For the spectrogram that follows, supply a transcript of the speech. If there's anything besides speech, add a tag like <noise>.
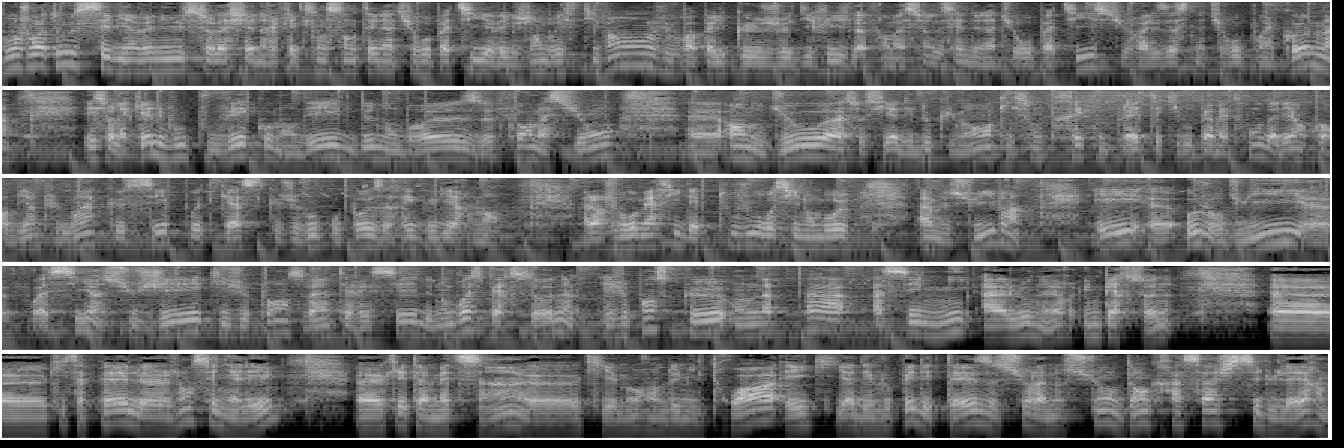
Bonjour à tous et bienvenue sur la chaîne Réflexion Santé Naturopathie avec Jean-Brice Tivan. Je vous rappelle que je dirige la formation des scènes de naturopathie sur alsacenaturo.com et sur laquelle vous pouvez commander de nombreuses formations euh, en audio associées à des documents qui sont très complètes et qui vous permettront d'aller encore bien plus loin que ces podcasts que je vous propose régulièrement. Alors je vous remercie d'être toujours aussi nombreux à me suivre. Et euh, aujourd'hui euh, voici un sujet qui je pense va intéresser de nombreuses personne et je pense qu'on n'a pas assez mis à l'honneur une personne euh, qui s'appelle Jean Seignalet, qui est un médecin qui est mort en 2003 et qui a développé des thèses sur la notion d'encrassage cellulaire,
